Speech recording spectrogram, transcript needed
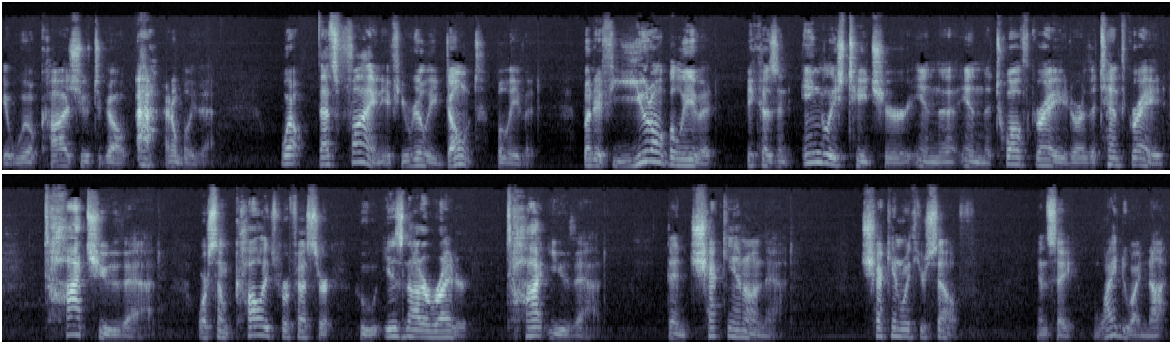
It will cause you to go, ah, I don't believe that. Well, that's fine if you really don't believe it. But if you don't believe it because an English teacher in the in the 12th grade or the 10th grade taught you that, or some college professor who is not a writer taught you that, then check in on that. Check in with yourself and say, why do I not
